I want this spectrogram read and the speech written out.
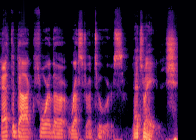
The, at the dock for the restaurateurs. that's right Sh-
